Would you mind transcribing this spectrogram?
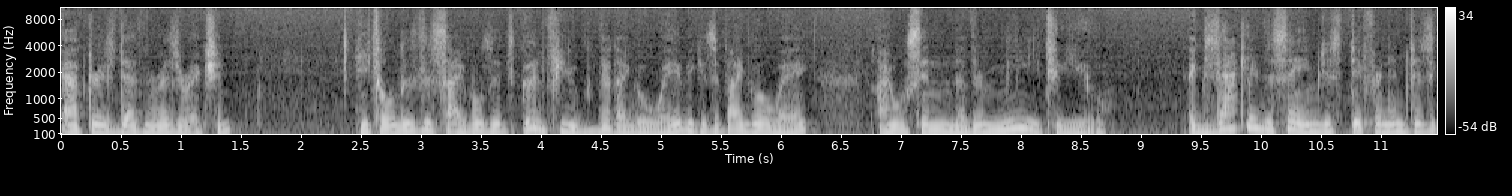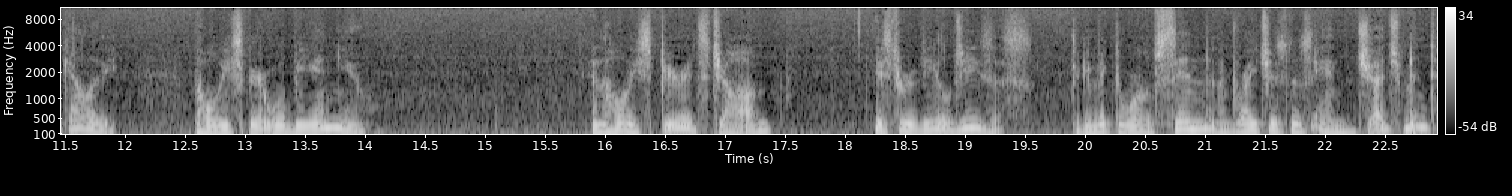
after his death and resurrection, he told his disciples, it's good for you that I go away, because if I go away, I will send another me to you. Exactly the same, just different in physicality. The Holy Spirit will be in you. And the Holy Spirit's job is to reveal Jesus, to convict the world of sin and of righteousness and judgment,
